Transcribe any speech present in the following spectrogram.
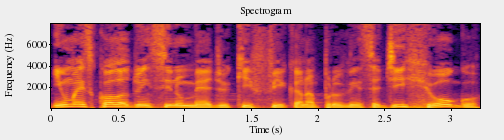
Em uma escola do ensino médio que fica na província de Hyogo,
